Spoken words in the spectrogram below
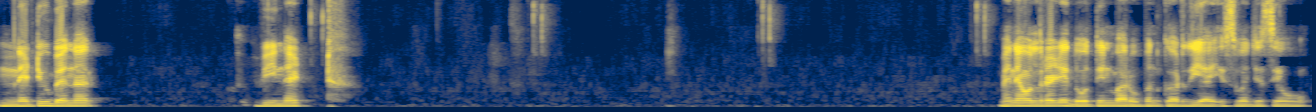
नेटिव बैनर वीनेट मैंने ऑलरेडी दो तीन बार ओपन कर दिया है, इस वजह से वो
